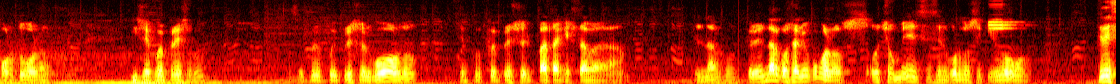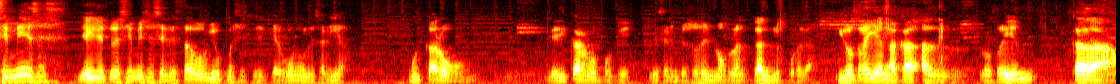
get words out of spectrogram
por todos lados. Y se fue preso, ¿no? Se fue, preso el gordo, se fue, preso el pata que estaba el narco. Pero el narco salió como a los ocho meses, el gordo se quedó trece meses, y ahí de trece meses el Estado vio pues este, que al gordo le salía muy caro medicarlo porque les empezó a salir unos ganglios por acá. Y lo traían acá, al, lo traían cada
